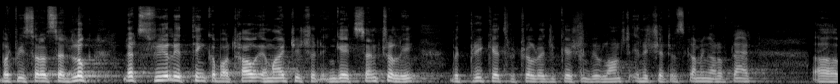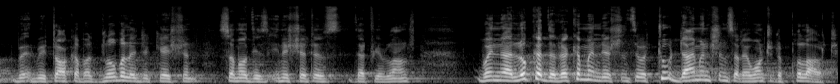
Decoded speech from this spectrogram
But we sort of said, look, let's really think about how MIT should engage centrally with pre-K through 12 education. We've launched initiatives coming out of that. Uh, when we talk about global education, some of these initiatives that we've launched. When I look at the recommendations, there were two dimensions that I wanted to pull out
